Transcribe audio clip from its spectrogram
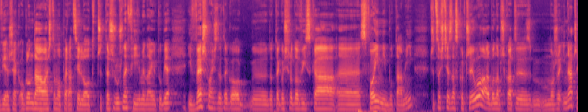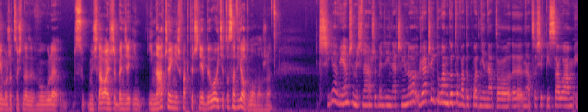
wiesz, jak oglądałaś tą operację LOT, czy też różne filmy na YouTubie i weszłaś do tego, e, do tego środowiska e, swoimi butami, czy coś Cię zaskoczyło, albo na przykład z- może inaczej, może coś w ogóle myślałaś, że będzie in, inaczej niż faktycznie było i Cię to zawiodło może? Czy ja wiem, czy myślałam, że będzie inaczej? No, raczej byłam gotowa dokładnie na to, e, na co się pisałam i,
